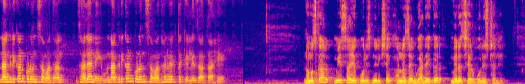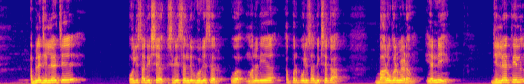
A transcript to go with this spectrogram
नागरिकांकडून समाधान झाल्याने नागरिकांकडून समाधान व्यक्त केले जात आहे. नमस्कार मी सहाय्यक पोलीस निरीक्षक अण्णासाहेब गादेकर मिरज शहर पोलीस ठाणे. आपल्या जिल्ह्याचे पोलीस अधीक्षक श्री संदीप घुगे सर व माननीय अपर पोलीस अधीक्षका बारोकर मॅडम यांनी जिल्ह्यातील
